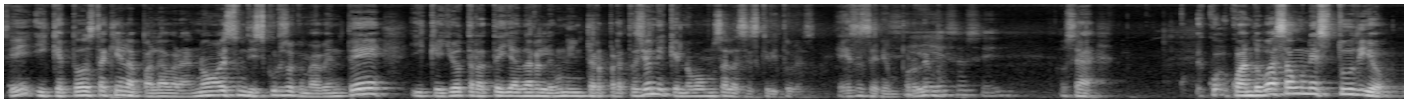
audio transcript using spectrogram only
¿Sí? Y que todo está aquí en la palabra. No es un discurso que me aventé y que yo traté ya darle una interpretación y que no vamos a las escrituras. Ese sería un problema. Eso sí. O sea, cuando vas a un estudio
